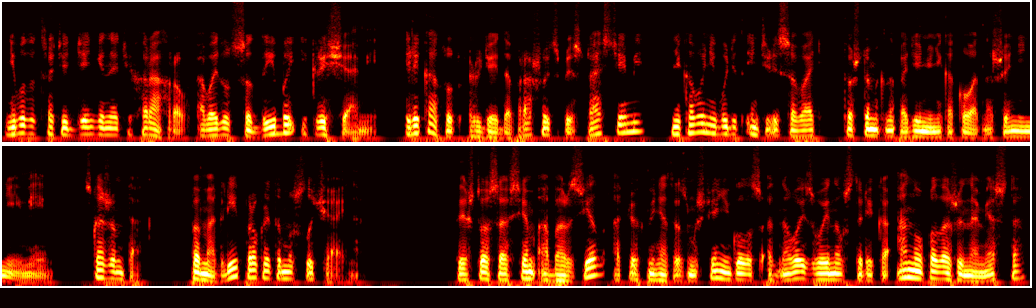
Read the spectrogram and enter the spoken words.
не будут тратить деньги на этих рахров, обойдутся дыбой и клещами. Или как тут людей допрашивают с пристрастиями, никого не будет интересовать то, что мы к нападению никакого отношения не имеем. Скажем так, помогли проклятому случайно. «Ты что, совсем оборзел?» — отвлек меня от размышлений голос одного из воинов-старика. «А ну, положи на место!»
